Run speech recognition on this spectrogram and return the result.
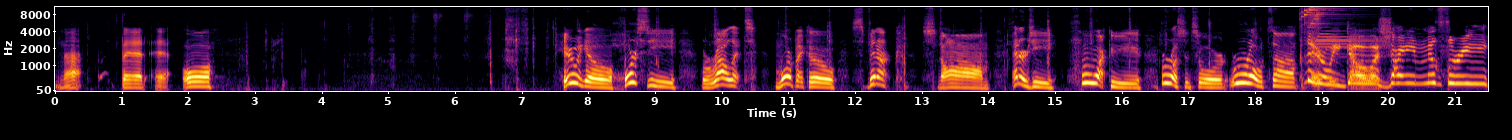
Not bad at all. Here we go. Horsea, Rowlet, Morpeko, Spinarak, Snom, Energy, Thwackey, Rusted Sword, Rotom. There we go, a shiny Milcery,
